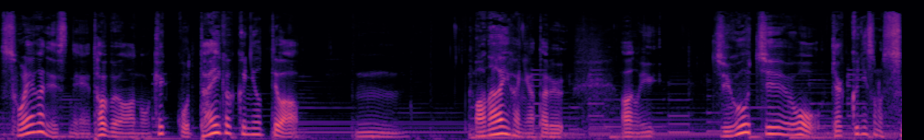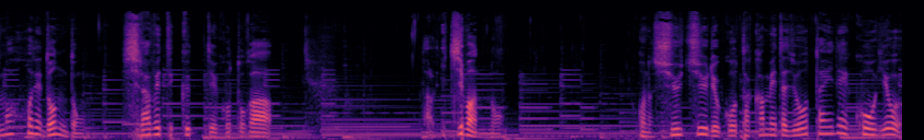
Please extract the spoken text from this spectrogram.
それがですね、多分あの結構大学によっては、うん、マナー違反に当たる、あの、授業中を逆にそのスマホでどんどん調べていくっていうことが、あの一番のこの集中力を高めた状態で講義を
